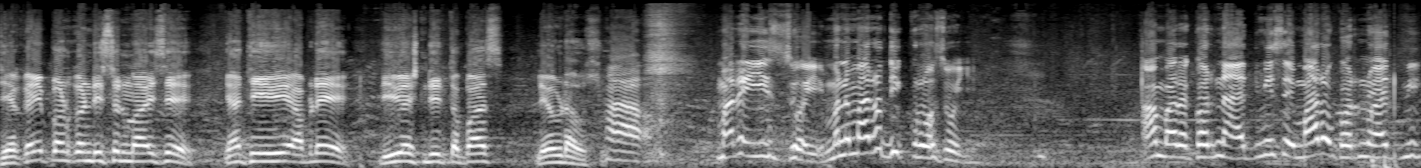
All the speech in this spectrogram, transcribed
જે કંઈ પણ કન્ડિશનમાં આવે છે ત્યાંથી આપણે દિવસની તપાસ લેવડાવશું. હા. મારે એ જ જોઈએ. મને મારો દીકરો જોઈએ. આ મારા ઘરના આદમી છે મારો ઘરનો આદમી.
